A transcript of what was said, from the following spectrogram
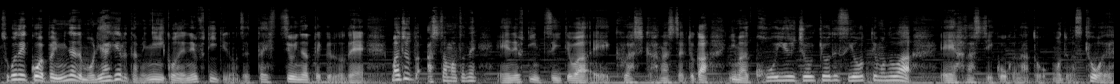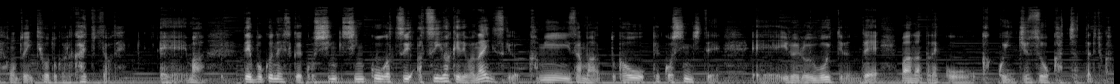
そこでこうやっぱりみんなで盛り上げるために、この NFT っていうのは絶対必要になってくるので、まあちょっと明日またね、NFT については、えー、詳詳しく話したりとか、今こういう状況ですよっていうものは、えー、話していこうかなと思ってます。今日はね、本当に京都から帰ってきたので、えー、まあ、で、僕ね、結構信仰が強い、熱いわけではないんですけど、神様とかを結構信じて、えー、いろいろ動いてるので、まあなんかね、こう、かっこいい数珠を買っちゃったりとか、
